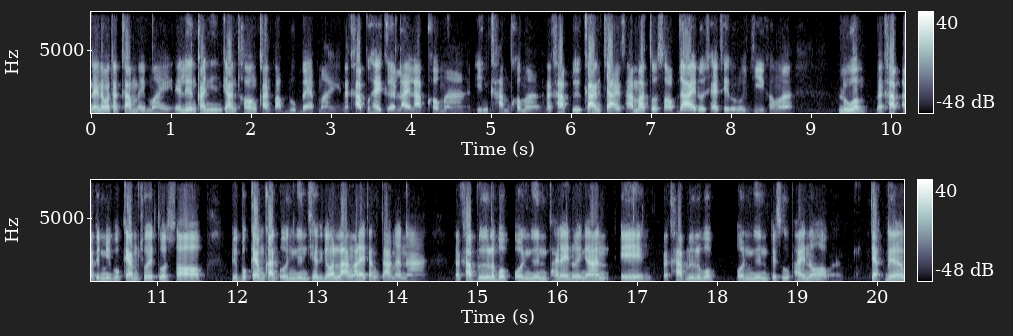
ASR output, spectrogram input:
ในนวัตกรรมใหม่ๆ ในเรื่องการเงินการทองการปรับรูปแบบใหม่นะครับเพื่อให้เกิดรายรับเข้ามาอินคัมเข้ามานะครับหรือการจ่ายสามารถตรวจสอบได้โดยใช้เทคโนโลยีเข้ามา ร่วมนะครับ อาจจะมีโปรแกรมช่วยตรวจสอบ หรือโปรแกรมการโอนเงินเช็คย้อนหลังอะไรต่างๆ นานานะครับ หรือระบบโอนเงินภายในหน่วยงานเองนะครับ หรือระบบโอนเงินไปสู่ภายนอกจากเดิม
